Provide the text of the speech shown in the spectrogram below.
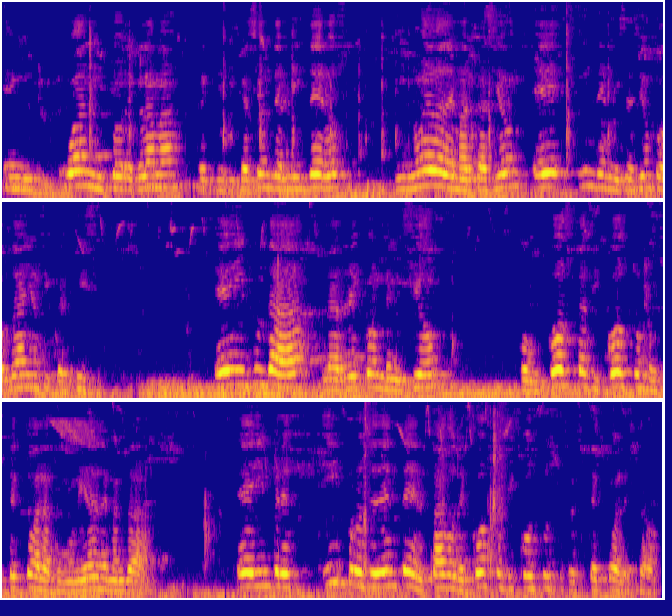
en cuanto reclama rectificación de linderos y nueva demarcación e indemnización por daños y perjuicios. E infundada la reconvención con costas y costos respecto a la comunidad demandada. E improcedente el pago de costas y costos respecto al Estado.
